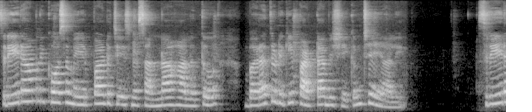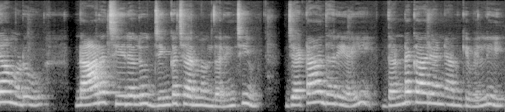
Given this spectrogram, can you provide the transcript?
శ్రీరాముని కోసం ఏర్పాటు చేసిన సన్నాహాలతో భరతుడికి పట్టాభిషేకం చేయాలి. శ్రీరాముడు నార చీరలు జింక చర్మం ధరించి జటాధరి అయి దండకారణ్యానికి వెళ్ళి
